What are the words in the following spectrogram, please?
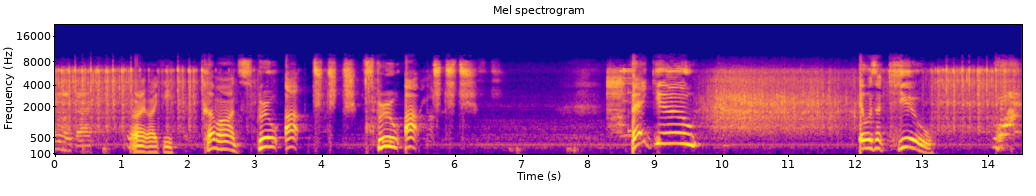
be right back. Alright, Mikey. Come on, screw up. Screw up. Thank you! It was a Q. What?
